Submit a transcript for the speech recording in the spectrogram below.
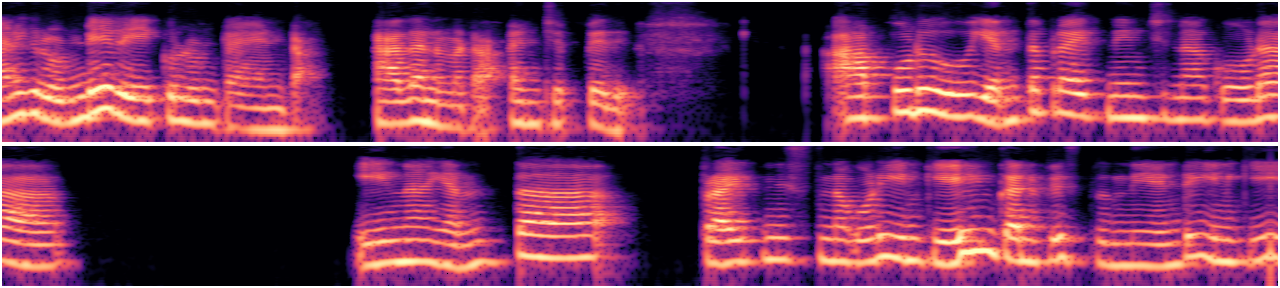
దానికి రెండే రేకులు ఉంటాయంట. అదనమాట అని చెప్పేది. అప్పుడు ఎంత ప్రయత్నించినా కూడా ఈయన ఎంత ప్రయత్నిస్తున్నా కూడా ఈయనకి ఏం కనిపిస్తుంది అంటే ఈయనకి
